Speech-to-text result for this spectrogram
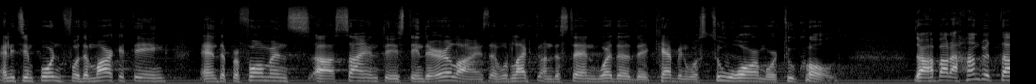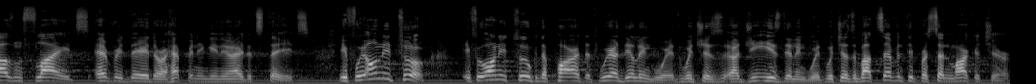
And it's important for the marketing and the performance uh, scientists in the airlines that would like to understand whether the cabin was too warm or too cold. There are about 100,000 flights every day that are happening in the United States. If we only took, if we only took the part that we are dealing with, which is uh, GE is dealing with, which is about 70% market share,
